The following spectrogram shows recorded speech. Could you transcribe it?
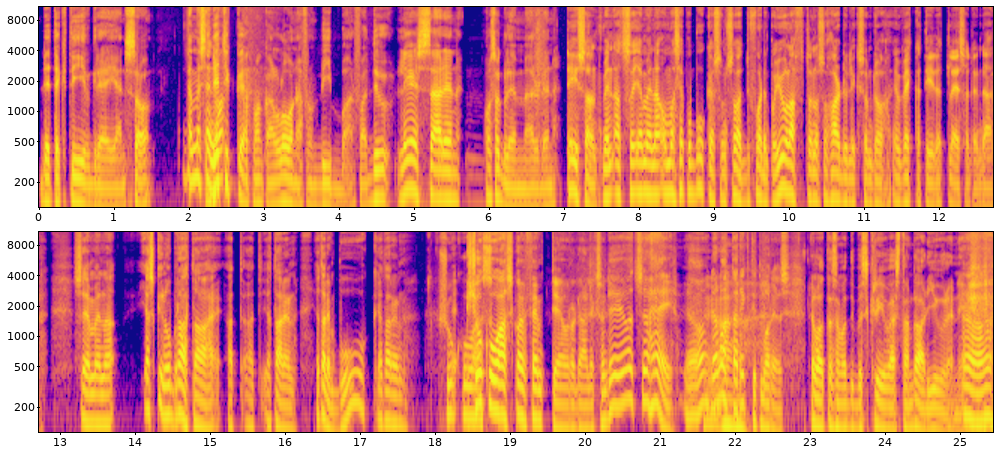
detektivgrejen så Ja, det tycker jag att man kan låna från Bibban. För att du läser den och så glömmer du den. det är ju sant. Men alltså jag menar om man ser på boken som så att du får den på julafton och så har du liksom då en vecka tid att läsa den där. Så jag menar, jag skulle nog bra ta att, att jag, tar en, jag tar en bok, jag tar en Chokoask. och en 50 euro där liksom. Det är ju alltså hej, ja det Ja. låter riktigt morgens. Det låter som att du beskriver standardjulen i, Ja.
